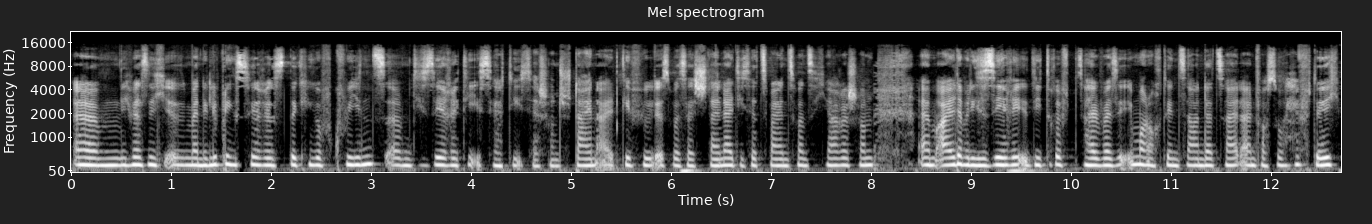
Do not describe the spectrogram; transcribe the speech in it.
ähm, ich weiß nicht, äh, meine Lieblingsserie ist The King of Queens. Ähm, die Serie, die ist ja, die ist ja schon steinalt gefühlt, ist was heißt steinalt, die ist ja 22 Jahre schon ähm, alt, aber diese Serie, die trifft teilweise immer noch den Zahn der Zeit einfach so heftig.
